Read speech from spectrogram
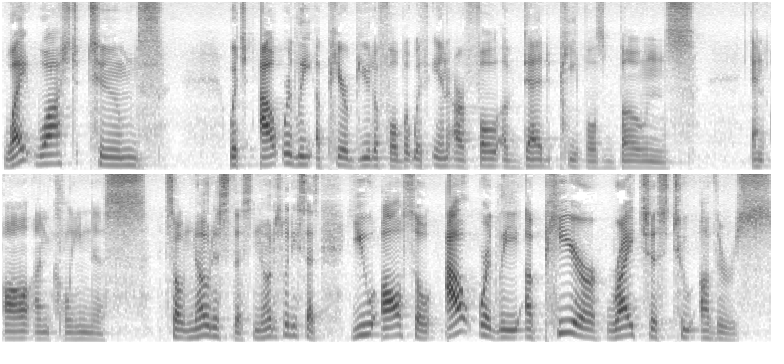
whitewashed tombs, which outwardly appear beautiful, but within are full of dead people's bones and all uncleanness. So notice this. Notice what he says. You also outwardly appear righteous to others.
